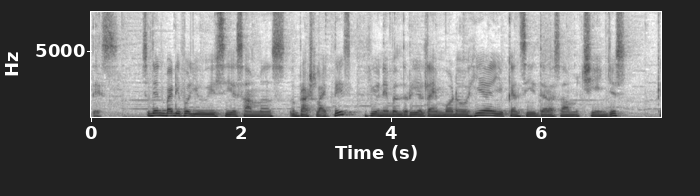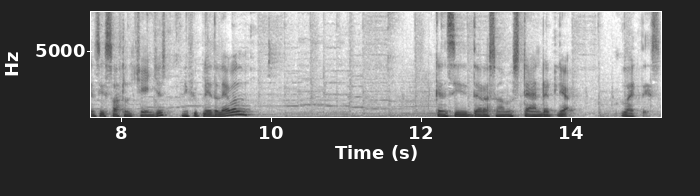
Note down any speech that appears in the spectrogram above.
this so then by default you will see some uh, brush like this. If you enable the real-time mode over here you can see there are some changes. You can see subtle changes. And if you play the level you can see there are some standard yeah like this.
